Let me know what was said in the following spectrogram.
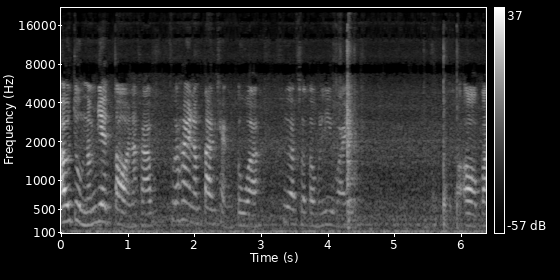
เอาจุ่มน้ำเย็นต่อนะครับ เพื่อให้น้ำตาลแข็งตัว ลือบสตรอเบอรี่ไว้ ออกไป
